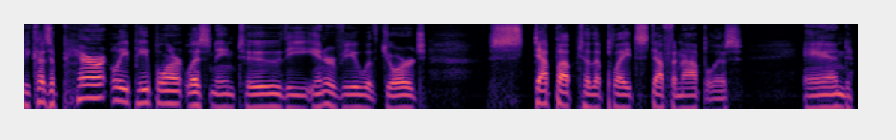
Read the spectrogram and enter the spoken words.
because apparently people aren't listening to the interview with George Step Up to the Plate Stephanopoulos, and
